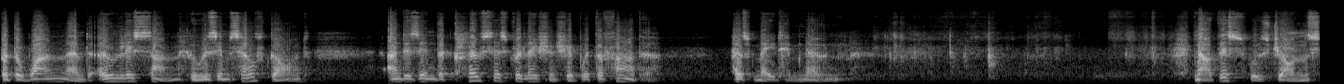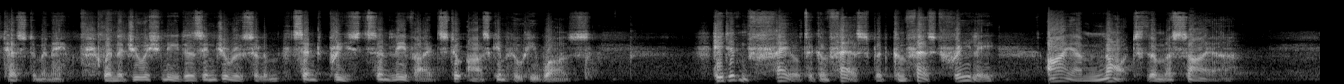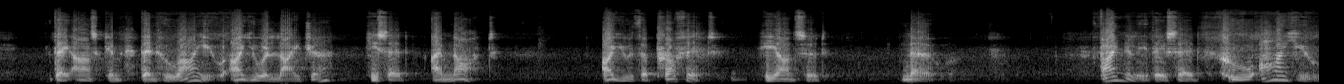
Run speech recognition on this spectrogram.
but the one and only Son who is himself God and is in the closest relationship with the Father has made him known. Now this was John's testimony when the Jewish leaders in Jerusalem sent priests and Levites to ask him who he was. He didn't fail to confess, but confessed freely, I am not the Messiah. They asked him, Then who are you? Are you Elijah? He said, I'm not. Are you the prophet? He answered, No. Finally they said, Who are you?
